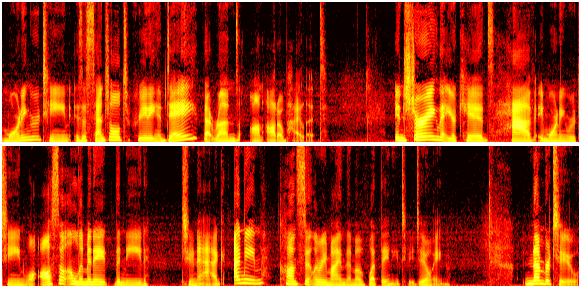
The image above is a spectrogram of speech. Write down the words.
morning routine is essential to creating a day that runs on autopilot. Ensuring that your kids have a morning routine will also eliminate the need to nag. I mean, constantly remind them of what they need to be doing. Number two,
